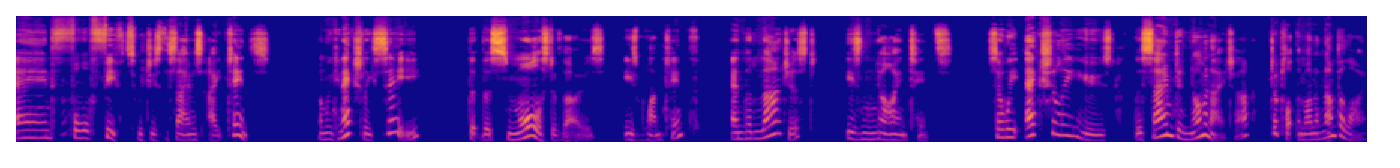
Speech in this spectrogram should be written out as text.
and 4 fifths, which is the same as 8 tenths. And we can actually see that the smallest of those is 1 tenth and the largest is 9 tenths. So we actually used the same denominator to plot them on a number line.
